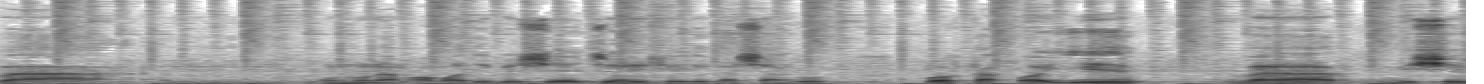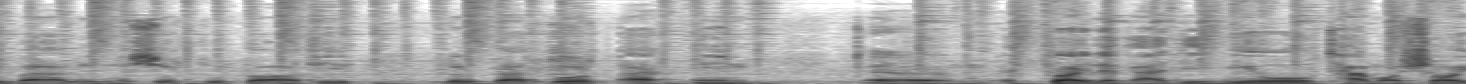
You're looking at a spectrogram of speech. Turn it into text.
و اون نونم آماده بشه جای خیلی قشنگ و با کفاییه و میشه بله نشست رو ساعتی لذت برد. از این استایل قدیمی و تماشای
